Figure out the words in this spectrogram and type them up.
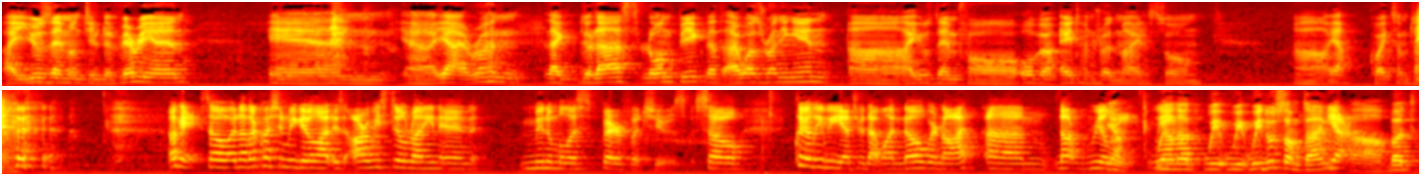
I use them until the very end, and uh, yeah, I run like the last lone peak that I was running in. Uh, I used them for over 800 miles, so uh, yeah, quite some time. okay, so another question we get a lot is Are we still running in minimalist barefoot shoes? So clearly we answered that one. No, we're not. Um, not really. Yeah, we, are not. We, we, we do sometimes. Yeah. Uh, but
